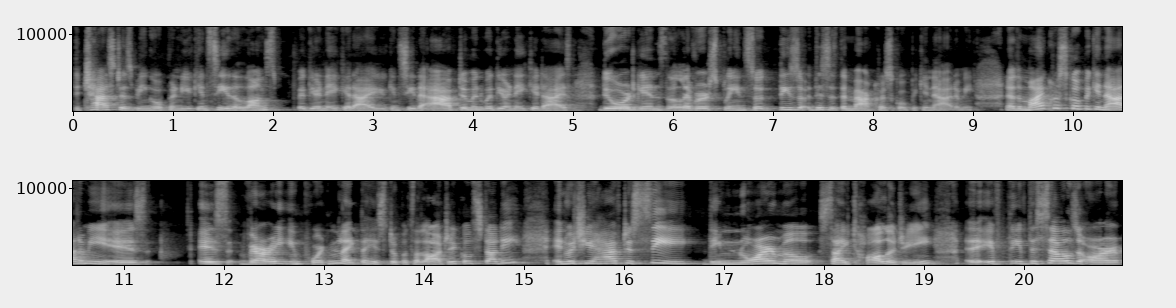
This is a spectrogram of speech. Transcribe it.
the chest is being opened you can see the lungs with your naked eye. You can see the abdomen with your naked eyes the organs the liver spleen. So these are this is the macroscopic anatomy. Now the microscopic anatomy is is very important, like the histopathological study, in which you have to see the normal cytology. If, if the cells are,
